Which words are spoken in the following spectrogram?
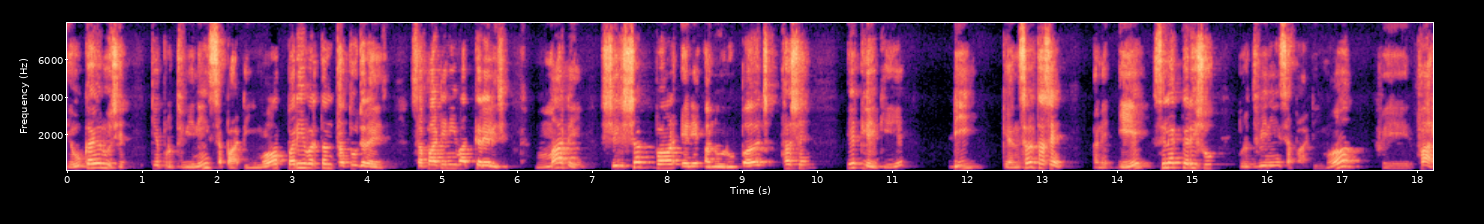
એવું કહેલું છે કે પૃથ્વીની સપાટીમાં પરિવર્તન થતું જ રહે છે. સપાટીની વાત કરેલી છે. માટે શીર્ષક પણ એને અનુરૂપ જ થશે. એટલે કે ડી કેન્સલ થશે અને એ સિલેક્ટ કરીશું. પૃથ્વીની સપાટીમાં ફેરફાર.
